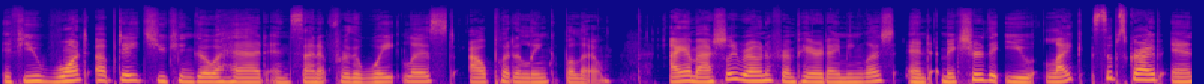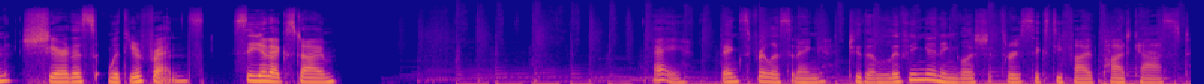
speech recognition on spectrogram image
if you want updates, you can go ahead and sign up for the wait list. I'll put a link below. I am Ashley Roan from Paradigm English, and make sure that you like, subscribe, and share this with your friends. See you next time. Hey, thanks for listening to the Living in English 365 podcast.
